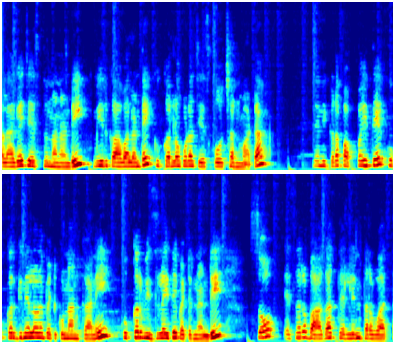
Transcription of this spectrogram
అలాగే చేస్తున్నానండి. మీరు కావాలంటే కుక్కర్లో కూడా చేసుకోవచ్చు అనమాట నేను ఇక్కడ పప్పు అయితే కుక్కర్ గిన్నెలోనే పెట్టుకున్నాను కానీ కుక్కర్ విజిల్ అయితే పెట్టనండి. సో ఎసరు బాగా తెల్లిన తర్వాత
